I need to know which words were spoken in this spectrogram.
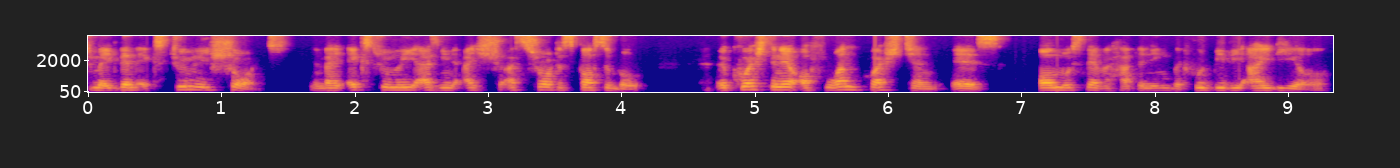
to make them extremely short, and by extremely as in as short as possible. A questionnaire of one question is almost never happening, but would be the ideal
